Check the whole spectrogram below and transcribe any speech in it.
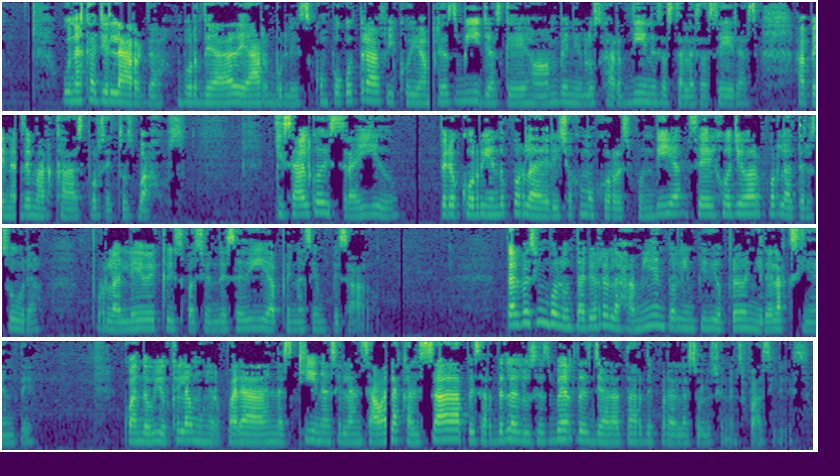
Una calle larga, bordeada de árboles, con poco tráfico y amplias villas que dejaban venir los jardines hasta las aceras, apenas demarcadas por setos bajos. Quizá algo distraído, pero corriendo por la derecha como correspondía, se dejó llevar por la tersura, por la leve crispación de ese día apenas empezado. Tal vez involuntario relajamiento le impidió prevenir el accidente. Cuando vio que la mujer parada en la esquina se lanzaba a la calzada a pesar de las luces verdes, ya era tarde para las soluciones fáciles.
